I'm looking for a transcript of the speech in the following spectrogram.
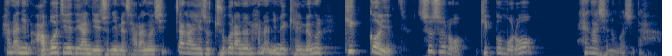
하나님 아버지에 대한 예수님의 사랑은 십자가에서 죽으라는 하나님의 계명을 기꺼이 스스로 기쁨으로 행하시는 것이다.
